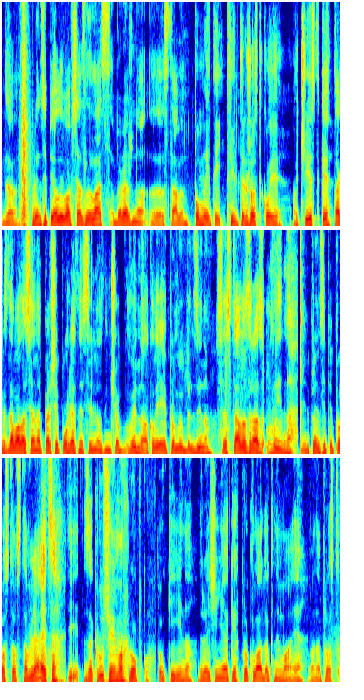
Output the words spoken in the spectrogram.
Да. В принципі, олива вся злилась, обережно е, ставимо помитий фільтр жорсткої очистки. Так здавалося, на перший погляд не сильно нічого видно, а коли я її промив бензином, все стало зразу видно. Він, в принципі, просто вставляється і закручуємо пробку. Спокійно. До речі, ніяких прокладок немає. Вона просто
